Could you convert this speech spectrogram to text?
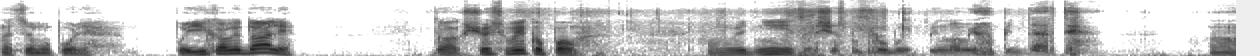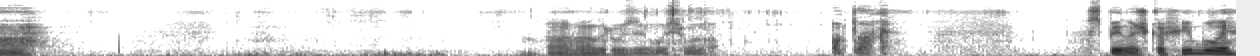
на цьому полі. Поїхали далі. Так, щось викопав. Вон видніється. Зараз спробую піном його піддерти. Ага. Ага, друзі, ось воно. Отак. Спиночка фібули.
